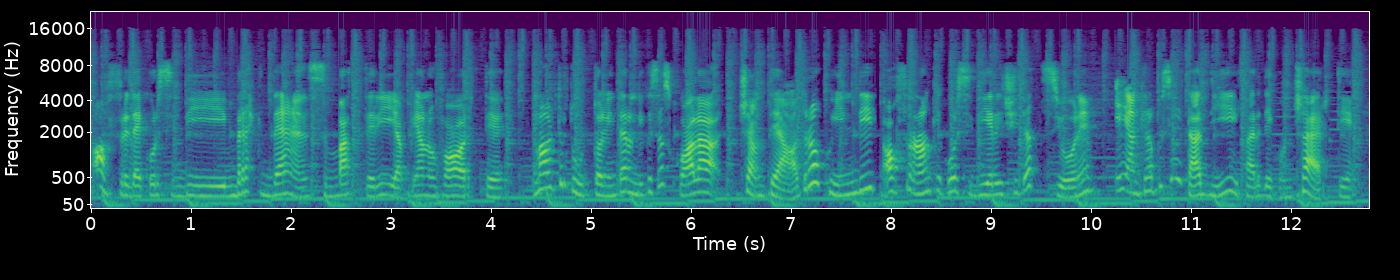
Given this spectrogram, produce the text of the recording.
Offre dei corsi di break dance, batteria, pianoforte, ma oltretutto all'interno di questa scuola c'è un teatro, quindi offrono anche corsi di recitazione e anche la possibilità di fare dei concerti.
